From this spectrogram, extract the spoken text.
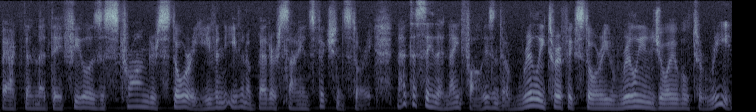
back then that they feel is a stronger story, even even a better science fiction story. Not to say that Nightfall isn't a really terrific story, really enjoyable to read.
